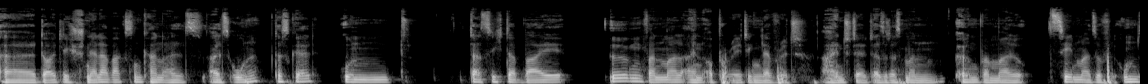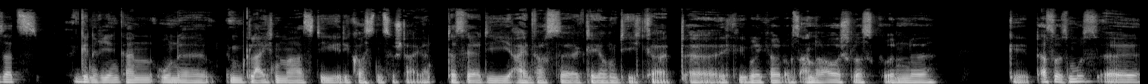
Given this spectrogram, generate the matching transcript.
äh, deutlich schneller wachsen kann als, als ohne das Geld. Und dass sich dabei irgendwann mal ein Operating Leverage einstellt. Also dass man irgendwann mal zehnmal so viel Umsatz generieren kann, ohne im gleichen Maß die, die Kosten zu steigern. Das wäre die einfachste Erklärung, die ich gerade, äh, ich überlege gerade, ob es andere Ausschlussgründe gibt. Achso, es muss, äh,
